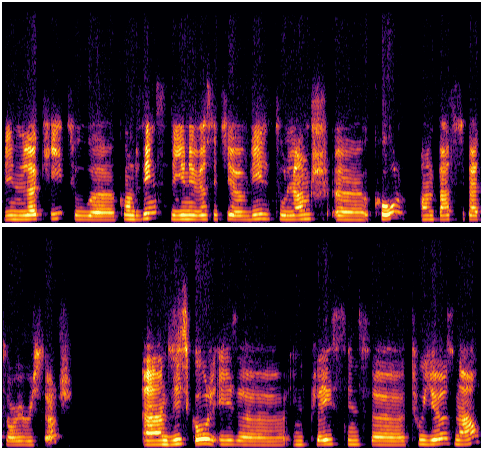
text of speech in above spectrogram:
been lucky to uh, convince the University of Lille to launch a call on participatory research. And this goal is uh, in place since uh, two years now.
